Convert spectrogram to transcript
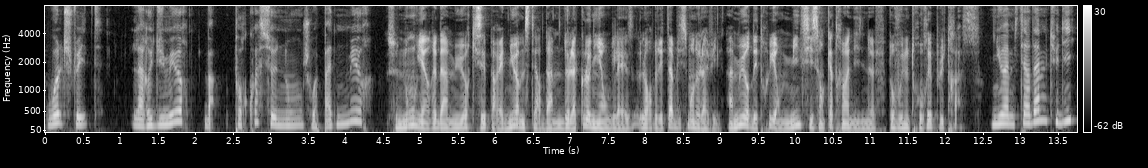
Wall Street, la rue du mur, bah pourquoi ce nom? Je vois pas de mur. Ce nom viendrait d'un mur qui séparait New Amsterdam de la colonie anglaise lors de l'établissement de la ville. Un mur détruit en 1699 dont vous ne trouverez plus trace. New Amsterdam, tu dis?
